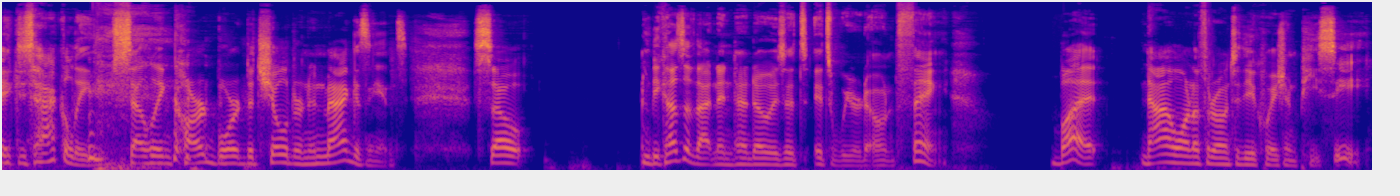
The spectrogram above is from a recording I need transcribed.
Exactly. selling cardboard to children in magazines. So because of that, Nintendo is its its weird own thing. But now I want to throw into the equation PC.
